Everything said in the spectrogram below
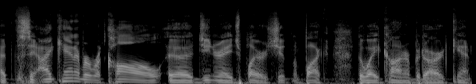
At the same, I can't ever recall a junior age player shooting the puck the way Connor Bedard can.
